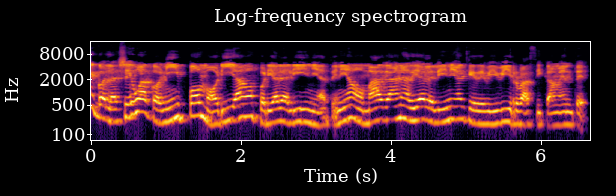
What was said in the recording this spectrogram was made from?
que con la yegua con hipo moríamos por ir a la línea. Teníamos más ganas de ir a la línea que de vivir, básicamente.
